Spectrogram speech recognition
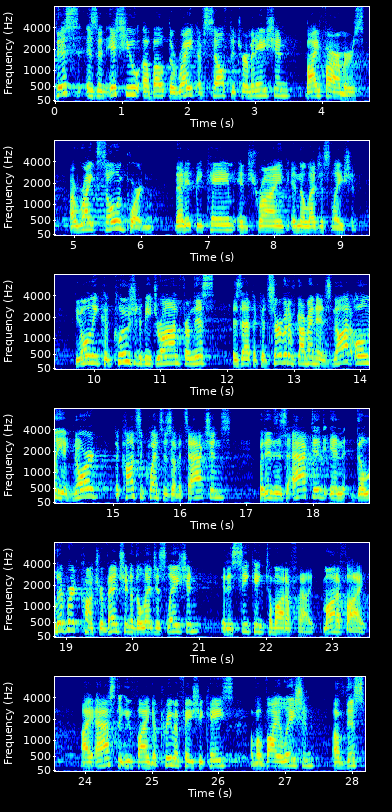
this is an issue about the right of self-determination by farmers a right so important that it became enshrined in the legislation. The only conclusion to be drawn from this is that the Conservative government has not only ignored the consequences of its actions, but it has acted in deliberate contravention of the legislation it is seeking to modify. modify. I ask that you find a prima facie case of a violation of this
